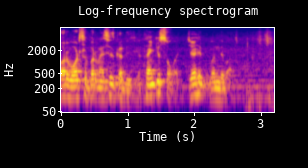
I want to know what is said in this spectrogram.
और व्हाट्सएप पर मैसेज कर दीजिएगा। थैंक यू सो मच जय हिंद, वंदे मातरम।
